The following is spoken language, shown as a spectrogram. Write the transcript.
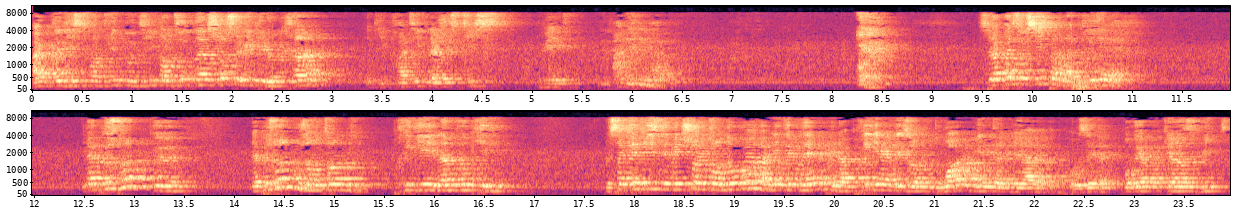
1. Acte 10, 38 nous dit qu'en toute nation, celui qui le craint et qui pratique la justice lui est cela passe aussi par la prière. Il a besoin que, il a besoin de nous entendre prier, l'invoquer. Le sacrifice des méchants est en horreur à l'éternel, mais la prière des hommes droits lui est agréable. Proverbe 15, 8.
